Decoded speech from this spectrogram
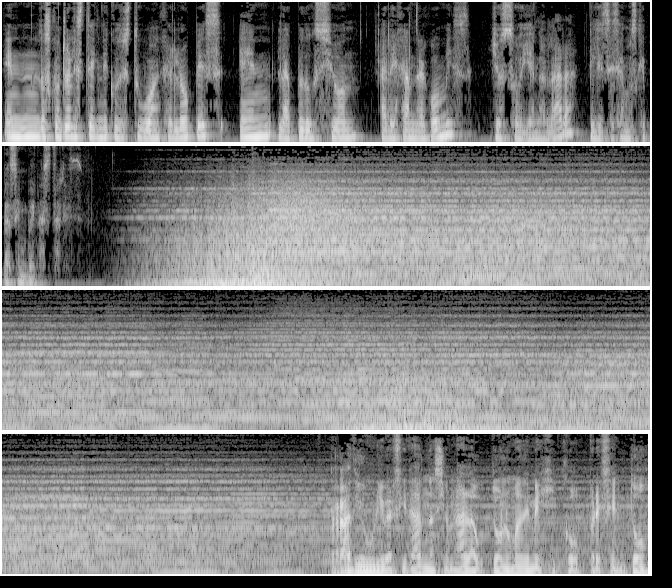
En los controles técnicos estuvo Ángel López, en la producción Alejandra Gómez. Yo soy Ana Lara y les deseamos que pasen buenas tardes. Radio Universidad Nacional Autónoma de México presentó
